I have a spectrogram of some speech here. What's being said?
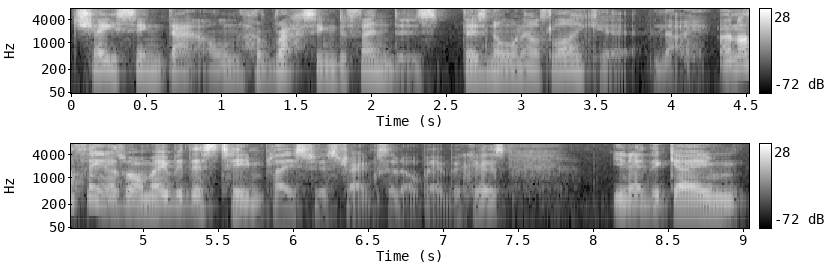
chasing down, harassing defenders, there's no one else like it. no, and I think as well maybe this team plays to his strengths a little bit because you know the game.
